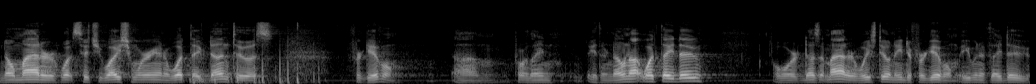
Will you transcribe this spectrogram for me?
no matter what situation we're in or what they've done to us. Forgive them, um, for they either know not what they do, or it doesn't matter. We still need to forgive them, even if they do.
